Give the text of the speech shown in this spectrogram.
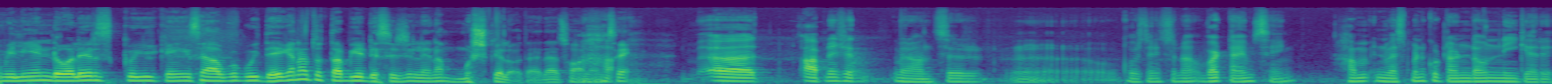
ملین ڈالرس کوئی کہیں سے آپ کو کوئی دے گا نا تو تب یہ ڈیسیجن لینا مشکل ہوتا ہے. دیٹس آل سے آپ نے شاید میرا آنسر کوشچن سنا. وٹ ٹائم سینگ ہم انویسٹمنٹ کو ٹرن ڈاؤن نہیں کہہ رہے۔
